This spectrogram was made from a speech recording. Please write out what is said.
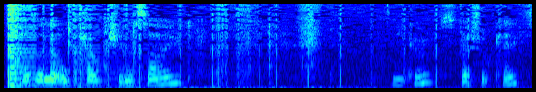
There's a little pouch inside. There you go, special case.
